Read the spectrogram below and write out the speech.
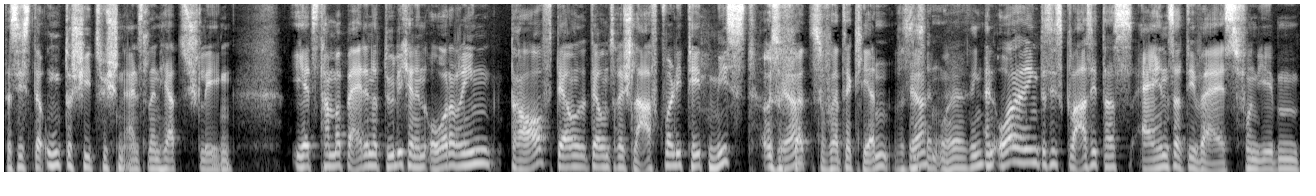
Das ist der Unterschied zwischen einzelnen Herzschlägen. Jetzt haben wir beide natürlich einen Ohrring drauf, der, der unsere Schlafqualität misst. Also Ja. sofort, sofort erklären, was Ja. ist ein Ohrring? Ein Ohrring, das ist quasi das Einser-Device von jedem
